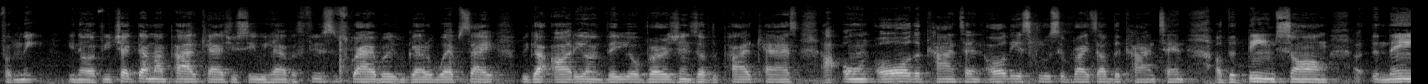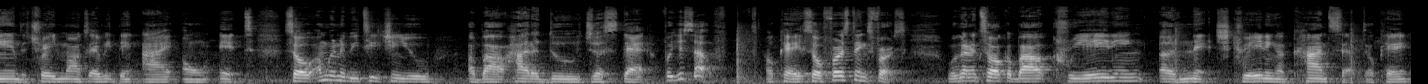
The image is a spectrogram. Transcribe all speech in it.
for me. You know, if you checked out my podcast, you see we have a few subscribers. We got a website. We got audio and video versions of the podcast. I own all the content, all the exclusive rights of the content, of the theme song, uh, the name, the trademarks, everything. I own it. So I'm going to be teaching you about how to do just that for yourself. Okay, so first things first we're going to talk about creating a niche, creating a concept, okay?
